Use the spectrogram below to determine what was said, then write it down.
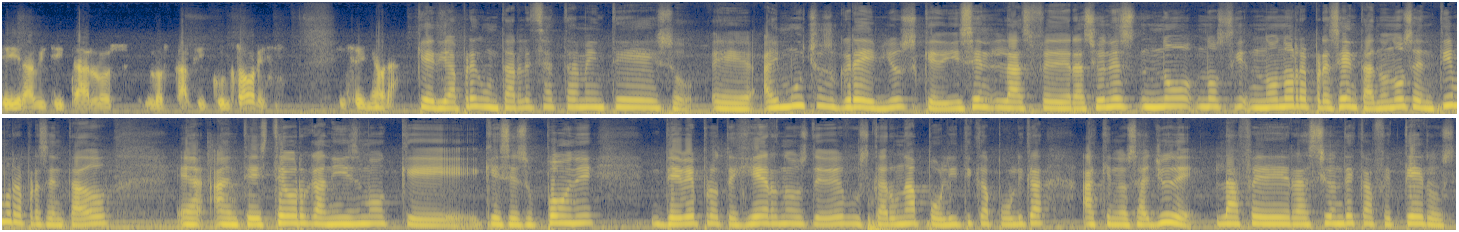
ir a visitar los, los caficultores. Sí, señora. Quería preguntarle exactamente eso. Eh, hay muchos gremios que dicen las federaciones no, no, no nos representan, no nos sentimos representados eh, ante este organismo que, que se supone debe protegernos, debe buscar una política pública a que nos ayude. La Federación de Cafeteros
